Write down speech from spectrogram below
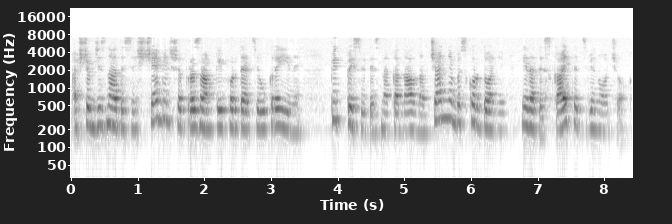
А щоб дізнатися ще більше про замки і фортеці України, підписуйтесь на канал Навчання без кордонів і натискайте дзвіночок.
